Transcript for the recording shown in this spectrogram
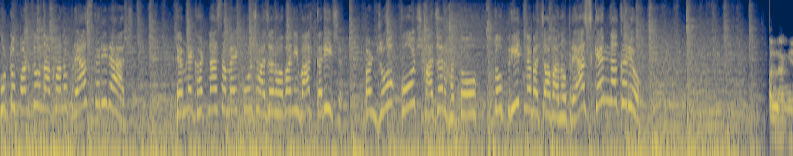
ખોટો પડદો નાખવાનો પ્રયાસ કરી રહ્યા છે. તેમણે ઘટના સમયે કોચ હાજર હોવાની વાત કરી છે પણ જો કોચ હાજર હતો તો પ્રીતને બચાવવાનો પ્રયાસ કેમ ન કર્યો? લાગે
